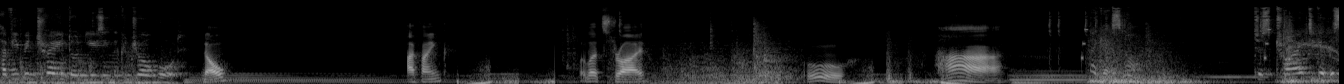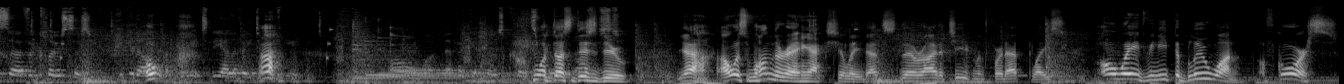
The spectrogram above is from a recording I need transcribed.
Have you been trained on using the control board? No. I think. But let's try. Ooh. Ah. I guess not. Just try to get the server closer so you pick it up Oh. and bring it to the elevator Ah. Oh, I'll never get those crates What does this do? Yeah, I was wondering actually. That's the right achievement for that place. Oh wait, we need the blue one. Of course.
